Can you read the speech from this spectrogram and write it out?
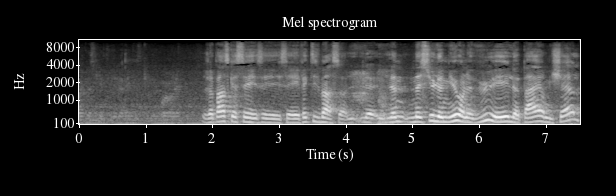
Qu'est-ce qui était vrai, qu'est-ce qui était pas vrai. Je pense que c'est, c'est, c'est effectivement ça. Le, le- monsieur Lemieux, on a vu, et le père Michel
